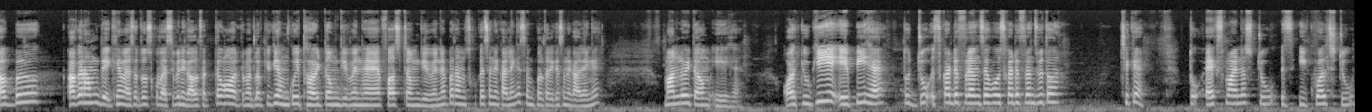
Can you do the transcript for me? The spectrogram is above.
अब अगर हम देखें वैसे तो उसको वैसे भी निकाल सकते हैं, और मतलब क्योंकि हमको ये थर्ड टर्म गिवन है फ़र्स्ट टर्म गिवन है, पर हम इसको कैसे निकालेंगे? सिंपल तरीके से निकालेंगे। मान लो ये टर्म ए है, और क्योंकि ये ए पी है तो जो इसका डिफरेंस है, वो इसका डिफरेंस भी तो है। ठीक है? तो x minus two is equals to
